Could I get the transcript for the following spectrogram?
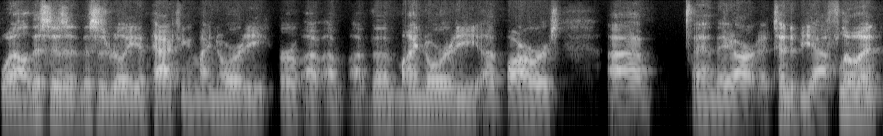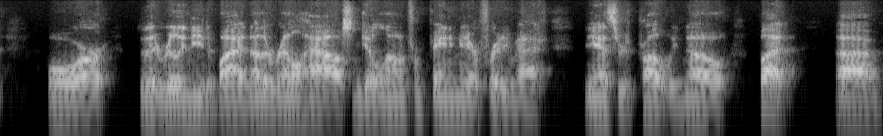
well, this isn't. This is really impacting a minority or uh, uh, uh, the minority of borrowers, um, and they are tend to be affluent, or do they really need to buy another rental house and get a loan from Fannie Mae or Freddie Mac? The answer is probably no. But um,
